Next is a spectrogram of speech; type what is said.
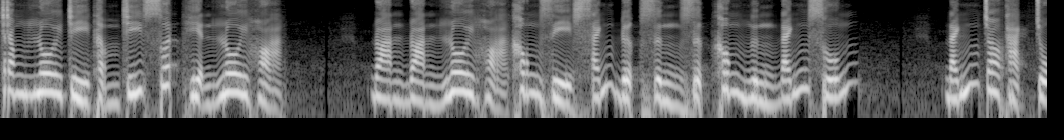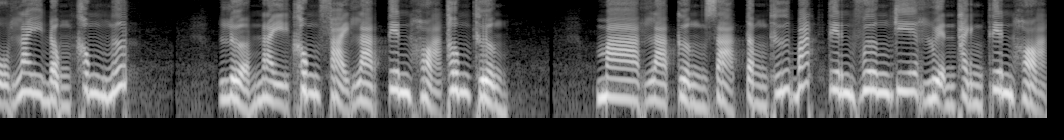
Trong lôi trì thậm chí xuất hiện lôi hỏa. Đoàn đoàn lôi hỏa không gì sánh được rừng rực không ngừng đánh xuống. Đánh cho thạch chủ lay động không ngớt. Lửa này không phải là tiên hỏa thông thường. Mà là cường giả tầng thứ bát tiên vương kia luyện thành tiên hỏa.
